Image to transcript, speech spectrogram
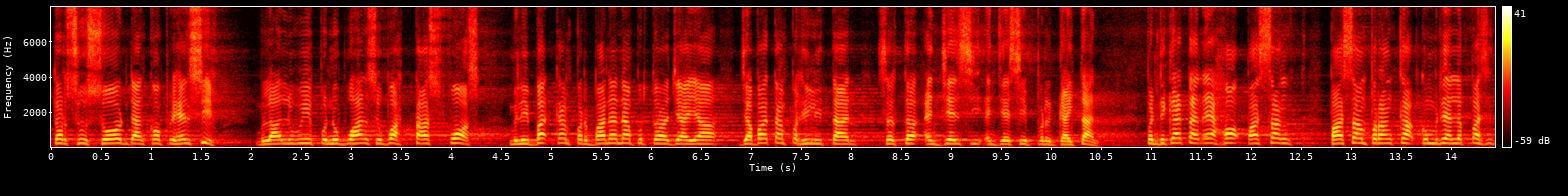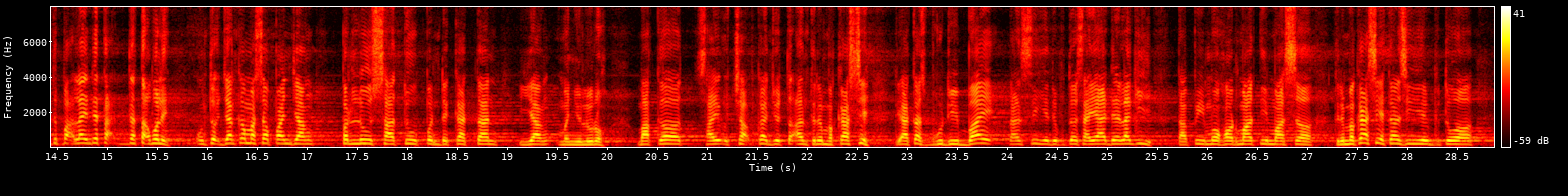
tersusun dan komprehensif melalui penubuhan sebuah task force melibatkan Perbadanan Putrajaya, Jabatan Perhilitan serta agensi-agensi pergaitan. Pendekatan ad hoc pasang pasang perangkap kemudian lepas di tempat lain dia tak dah tak boleh. Untuk jangka masa panjang perlu satu pendekatan yang menyeluruh. Maka saya ucapkan jutaan terima kasih di atas budi baik Tan Sri Yang Dipertua. Saya ada lagi tapi menghormati masa. Terima kasih Tan Sri Yang Dipertua.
